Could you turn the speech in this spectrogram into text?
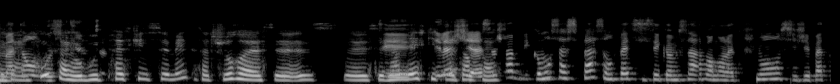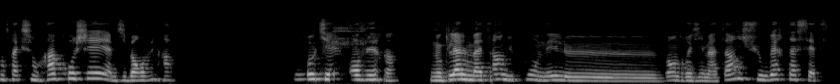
matin, on fou, ça, au bout de presque une semaine, ça toujours euh, ce, ce, ce et, qui et là, je dis à place. sage-femme, mais comment ça se passe, en fait, si c'est comme ça pendant l'accouchement, si j'ai pas de contractions rapprochées? Elle me dit, bah, on verra. Ok, on verra. Donc là, le matin, du coup, on est le vendredi matin. Je suis ouverte à 7.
